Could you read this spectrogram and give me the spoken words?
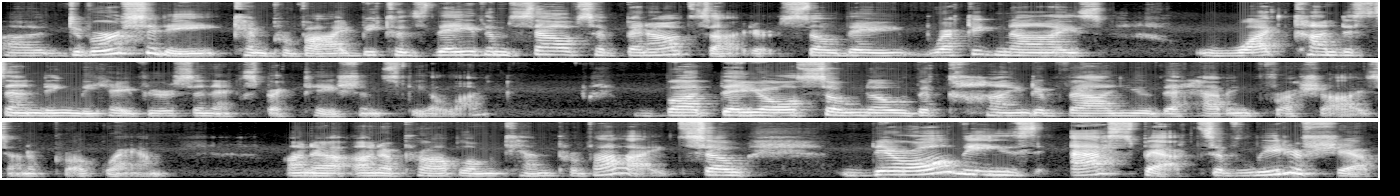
uh, diversity can provide because they themselves have been outsiders. So they recognize what condescending behaviors and expectations feel like. But they also know the kind of value that having fresh eyes on a program on a, on a problem can provide. So there are all these aspects of leadership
